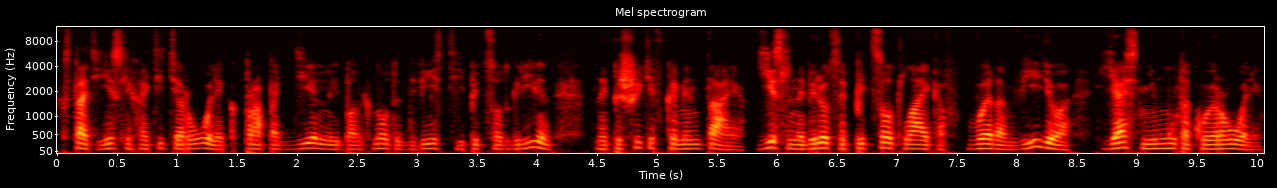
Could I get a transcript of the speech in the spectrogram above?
Кстати, если хотите ролик про поддельные банкноты 200 и 500 гривен, напишите в комментариях. Если наберется 500 лайков в этом видео, я сниму такой ролик.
